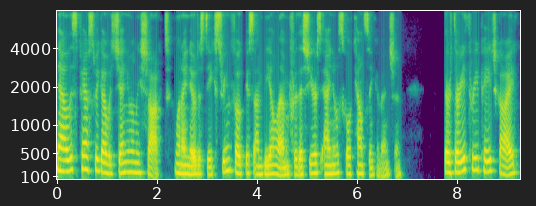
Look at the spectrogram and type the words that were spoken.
Now, this past week, I was genuinely shocked when I noticed the extreme focus on BLM for this year's annual school counseling convention. Their 33 page guide,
